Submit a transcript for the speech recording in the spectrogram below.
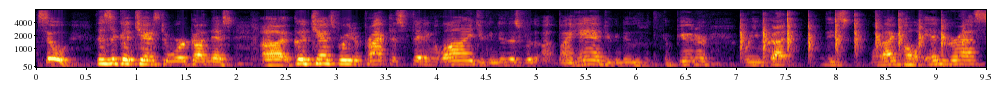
So this is a good chance to work on this. Uh, good chance for you to practice fitting lines. You can do this with uh, by hand. You can do this with the computer, where you've got these what I call ingress,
